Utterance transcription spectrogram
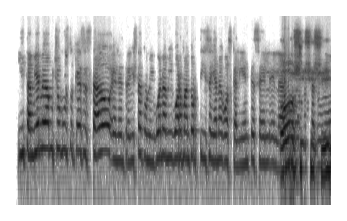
Y también me da mucho gusto que has estado en la entrevista con mi buen amigo Armando Ortiz allá en Aguascalientes. Él, él oh, sí, sí, sí.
